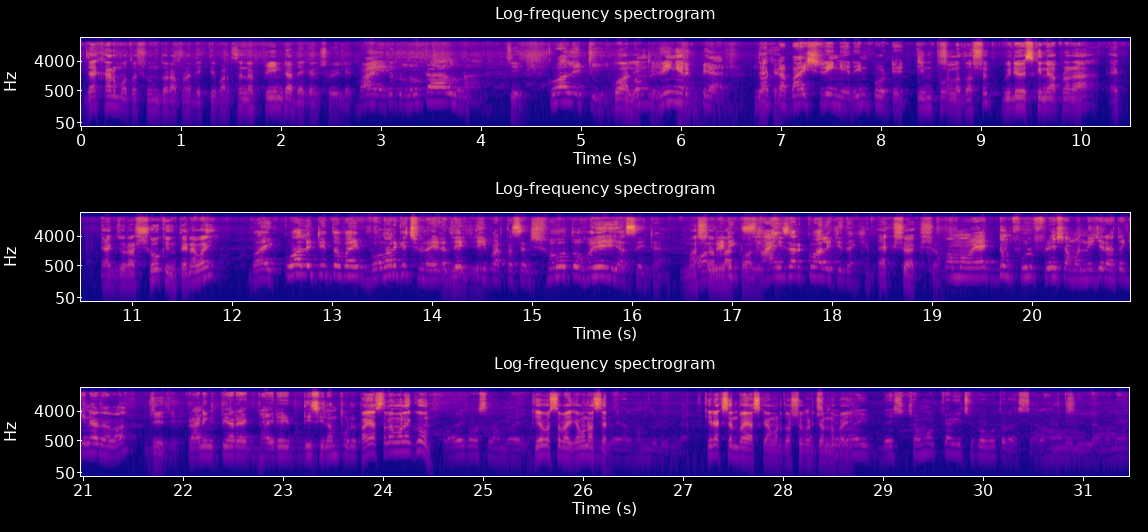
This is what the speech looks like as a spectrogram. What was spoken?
দেখার মতো সুন্দর আপনারা দেখতে পাচ্ছেন আর প্রিন্টটা দেখেন শরীরের। ভাই এটা তো লোকাল না। জি। Quality Quality। রিং এর পেয়ার নটটা 22 রিং এর ইম্পোর্টেড ইনশাল্লাহ দর্শক ভিডিও স্ক্রিনে আপনারা এক এক জোড়া শোকিং তাই না ভাই? ভাই কোয়ালিটি তো ভাই বলার কিছু না এটা দেখতেই পারতেছেন শো তো হয়েই আছে এটা। মাশাআল্লাহ, অলরেডি সাইজ আর কোয়ালিটি দেখেন। একশো একশো। কম একদম ফুল ফ্রেশ আমার নিজের হাতে কিনা দেওয়া। জি জি। রানিং পেয়ার এক ভাইরে দিছিলাম ভাই আসসালামু আলাইকুম। ওয়ালাইকুম আসসালাম ভাই। কি অবস্থা ভাই কেমন আছেন? ভাই আলহামদুলিল্লাহ। কি রাখছেন ভাই আজকে আমার দর্শকের জন্য ভাই? ভাই বেশ চমৎকার কিছু কবুতর আছে আলহামদুলিল্লাহ মানে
